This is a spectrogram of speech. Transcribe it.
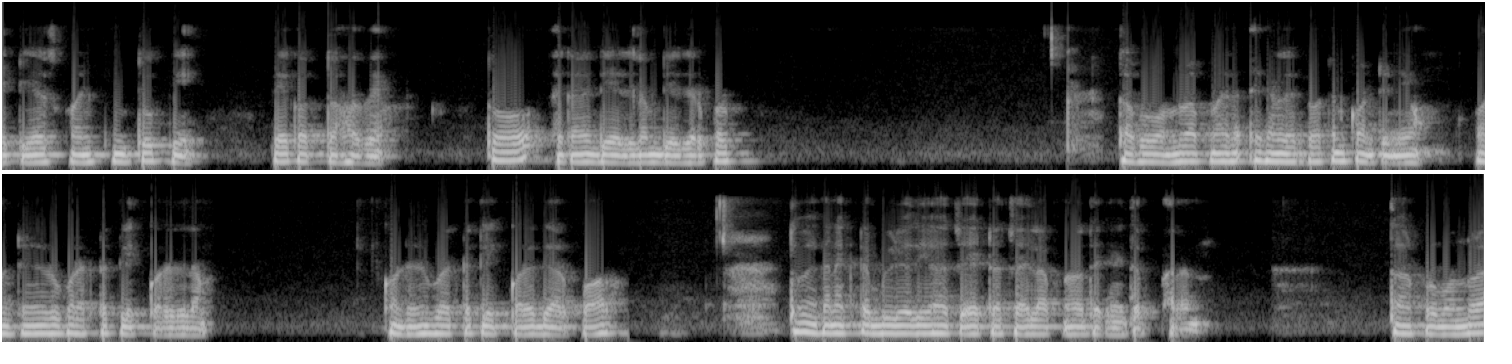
এটিএস কয়েন কিন্তু কি পে করতে হবে। তো এখানে দিয়ে দিলাম, দিয়ে দেওয়ার পর তারপর বন্ধুরা আপনার এখানে দেখতে পাচ্ছেন কন্টিনিউ কন্টিনিউর উপর একটা ক্লিক করে দিলাম। কন্টিনিউর উপর একটা ক্লিক করে দেওয়ার পর তো এখানে একটা ভিডিও দেওয়া আছে, এটা চাইলে আপনারা দেখে নিতে পারেন। তারপর বন্ধুরা,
